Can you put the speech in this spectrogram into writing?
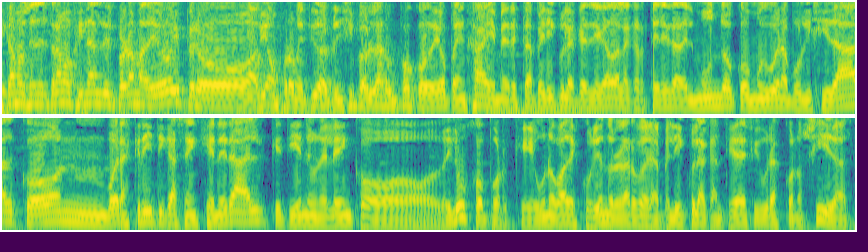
Estamos en el tramo final del programa de hoy, pero habíamos prometido al principio hablar un poco de Oppenheimer, esta película que ha llegado a la cartelera del mundo con muy buena publicidad, con buenas críticas en general, que tiene un elenco de lujo porque uno va descubriendo a lo largo de la película cantidad de figuras conocidas,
